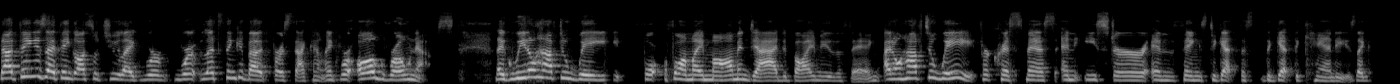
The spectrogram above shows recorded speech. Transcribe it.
That thing is, I think also too, like we're, we're, let's think about for a second. Like we're all grown-ups. Like we don't have to wait for, for my mom and dad to buy me the thing. I don't have to wait for Christmas and Easter and things to get this, to get the candies. Like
